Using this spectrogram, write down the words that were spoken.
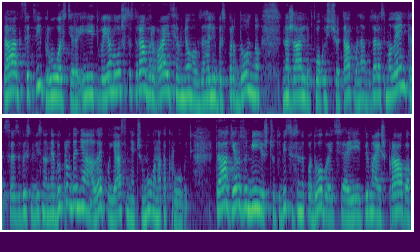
Так, це твій простір, і твоя молодша сестра вривається в нього взагалі безпардонно. На жаль, поки що так. Вона зараз маленька, це звісно, звісно, не виправдання, але пояснення, чому вона так робить. Так, я розумію, що тобі це все не подобається, і ти маєш право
